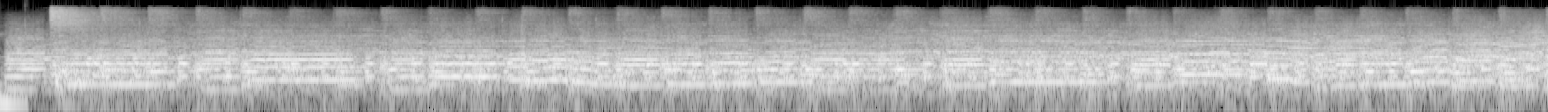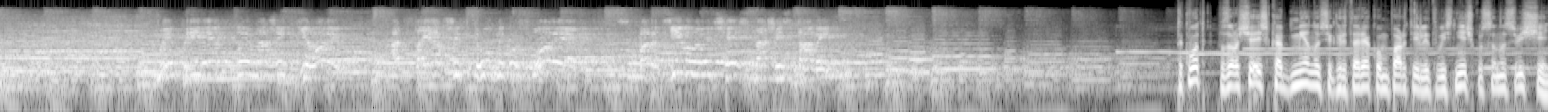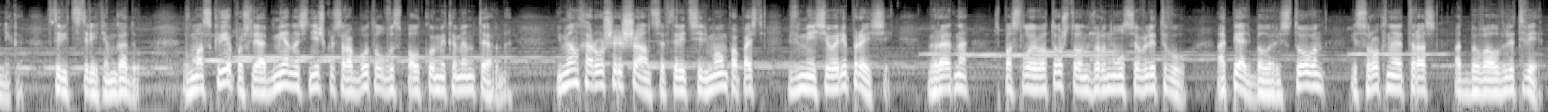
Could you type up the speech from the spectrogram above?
Так вот, возвращаясь к обмену секретаря Компартии Литвы Снечкуса на священника в 1933 году. В Москве после обмена Снечкус работал в исполкоме Коминтерна. Имел хорошие шансы в 1937-м попасть в месиво репрессий. Вероятно, спасло его то, что он вернулся в Литву. Опять был арестован и срок на этот раз отбывал в Литве.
